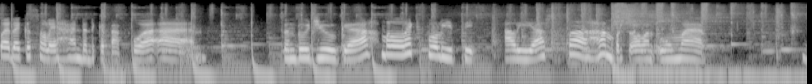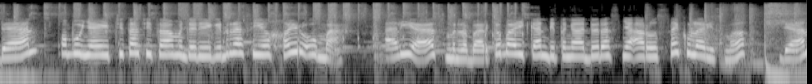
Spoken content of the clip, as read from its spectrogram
pada kesolehan dan ketakwaan. Tentu juga melek politik alias paham persoalan umat. Dan mempunyai cita-cita menjadi generasi khair ummah alias menebar kebaikan di tengah derasnya arus sekularisme dan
